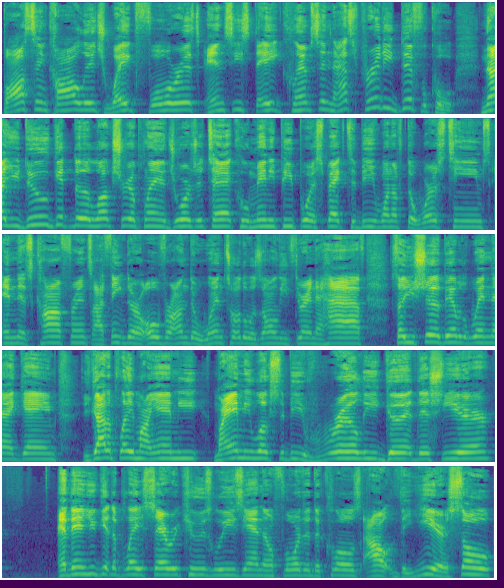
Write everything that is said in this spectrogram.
Boston College, Wake Forest, NC State, Clemson, that's pretty difficult. Now, you do get the luxury of playing Georgia Tech, who many people expect to be one of the worst teams in this conference. I think their over under win total was only three and a half, so you should be able to win that game. You got to play Miami. Miami looks to be really good this year. And then you get to play Syracuse, Louisiana, and Florida to close out the year. So,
